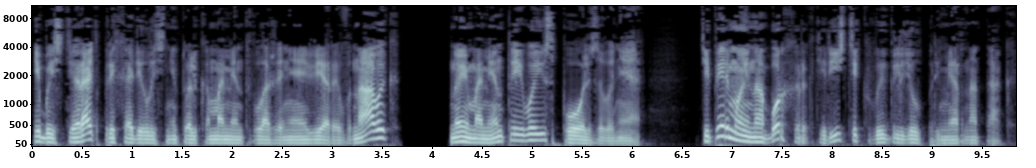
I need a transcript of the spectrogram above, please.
ибо стирать приходилось не только момент вложения веры в навык, но и моменты его использования. Теперь мой набор характеристик выглядел примерно так.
